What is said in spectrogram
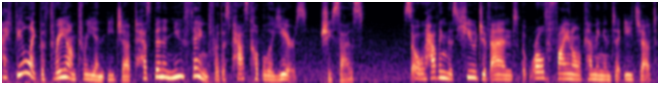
I feel like the three on three in Egypt has been a new thing for this past couple of years, she says. So, having this huge event, the world final coming into Egypt,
